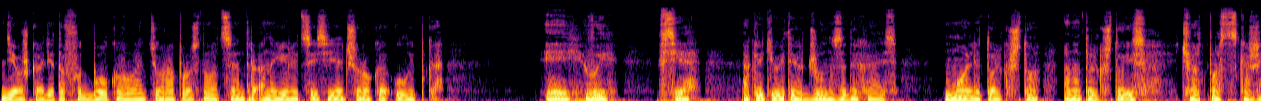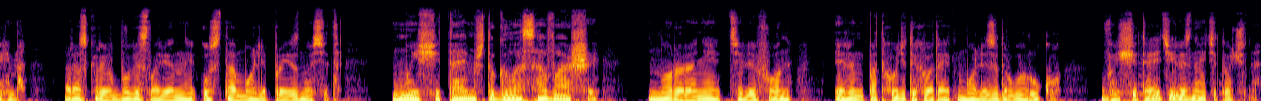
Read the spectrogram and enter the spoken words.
Девушка одета в футболку волонтера опросного центра, а на ее лице сияет широкая улыбка. «Эй, вы, все!» — окликивает их Джун, задыхаясь. «Молли только что, она только что из... Черт, просто скажи им!» Раскрыв благословенные уста, Молли произносит. «Мы считаем, что голоса ваши». Нора роняет телефон. Эллен подходит и хватает Молли за другую руку. «Вы считаете или знаете точно?»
